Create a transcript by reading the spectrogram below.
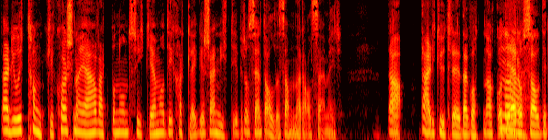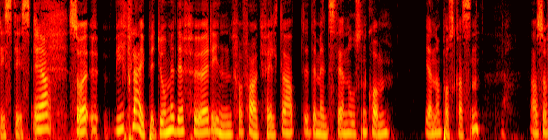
Da er det jo et tankekors når jeg har vært på noen sykehjem og de kartlegger, så er 90% alle sammen har Alzheimer. Da, da er det ikke utreda godt nok, og det er også alderistisk. Ja. Så vi fleipet jo med det før innenfor fagfeltet at demensdiagnosen kom gjennom postkassen. Altså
